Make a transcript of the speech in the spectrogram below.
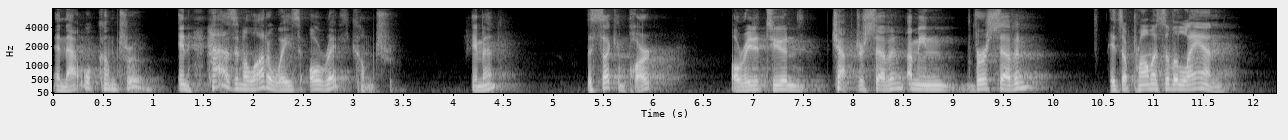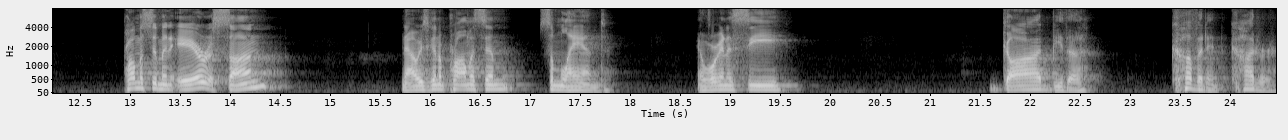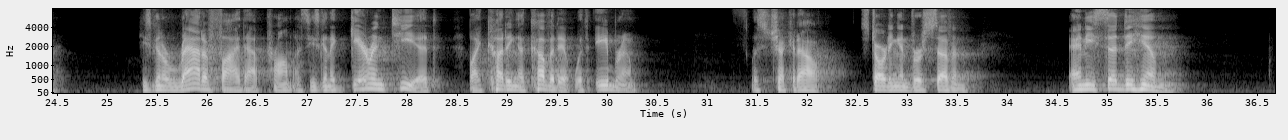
And that will come true and has in a lot of ways already come true. Amen. The second part, I'll read it to you in chapter seven, I mean, verse seven. It's a promise of a land. Promise him an heir, a son. Now he's going to promise him some land. And we're going to see God be the covenant cutter. He's going to ratify that promise. He's going to guarantee it by cutting a covenant with Abram. Let's check it out, starting in verse 7. And he said to him,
